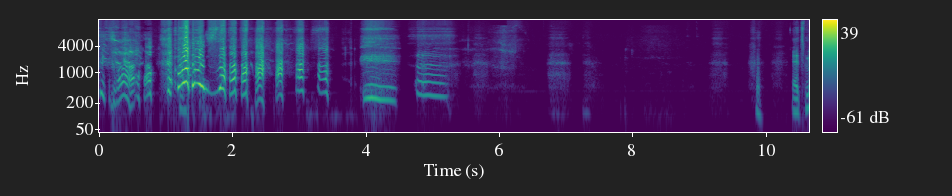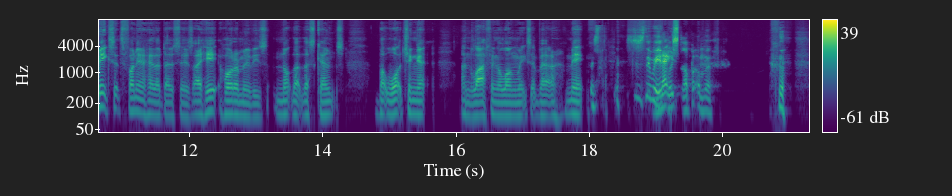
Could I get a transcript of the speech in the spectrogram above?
was that? What was that? it makes it funnier, Heather Dow says. I hate horror movies, not that this counts, but watching it and laughing along makes it better. Mate. This is the way Next... it looks up at him.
